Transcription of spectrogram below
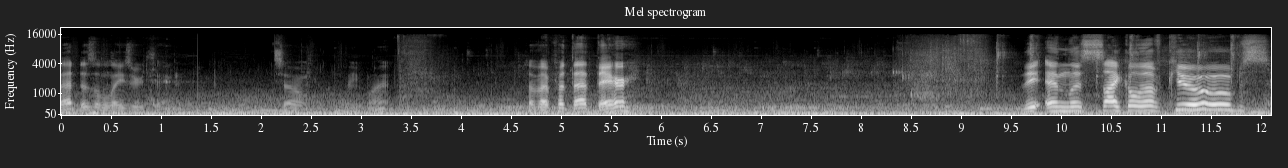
That does a laser thing. So, wait, what? So if I put that there? The endless cycle of cubes!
